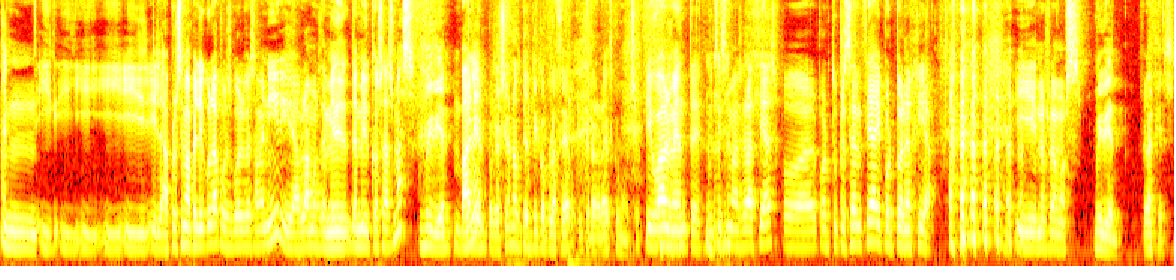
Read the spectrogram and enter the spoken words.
y, la próxima película, pues vuelves a venir y hablamos de mil, de mil cosas más. Muy bien, ¿vale? porque ha sido un auténtico placer y te lo agradezco mucho. Igualmente, muchísimas gracias por, por tu presencia y por tu energía. y nos vemos. Muy bien, gracias.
